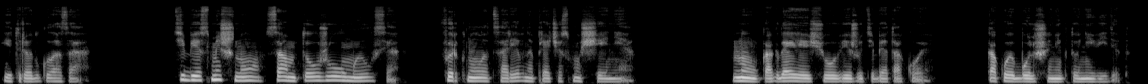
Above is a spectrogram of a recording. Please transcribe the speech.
и трёт глаза. «Тебе смешно, сам-то уже умылся», — фыркнула царевна, пряча смущение. «Ну, когда я еще увижу тебя такой? Какой больше никто не видит»,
